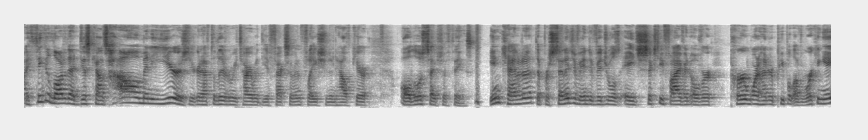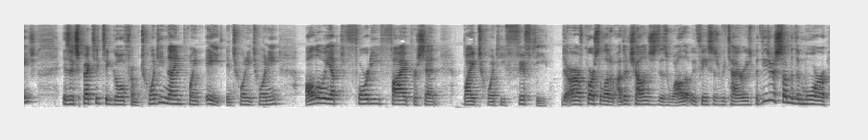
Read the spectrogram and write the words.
I think a lot of that discounts how many years you're going to have to live in retirement, the effects of inflation and healthcare, all those types of things. In Canada, the percentage of individuals aged 65 and over per 100 people of working age is expected to go from 29.8 in 2020 all the way up to 45% by 2050. There are, of course, a lot of other challenges as well that we face as retirees, but these are some of the more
